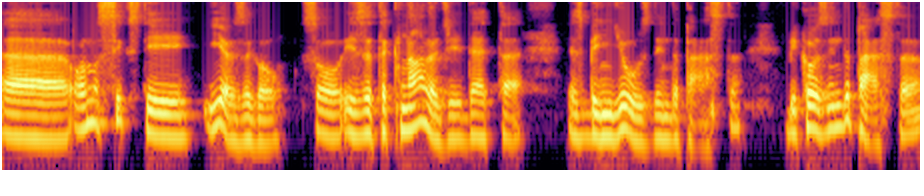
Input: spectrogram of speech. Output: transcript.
uh, almost 60 years ago. So it's a technology that uh, has been used in the past because in the past, uh,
